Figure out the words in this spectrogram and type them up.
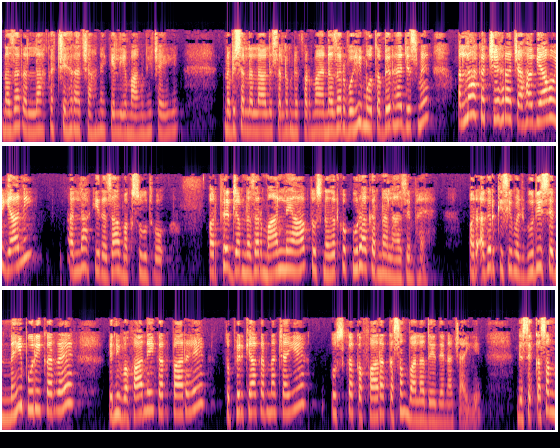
نظر اللہ کا چہرہ چاہنے کے لیے مانگنی چاہیے۔ نبی صلی اللہ علیہ وسلم نے فرمایا، نظر وہی معتبر ہے جس میں اللہ کا چہرہ چاہا گیا ہو یعنی اللہ کی رضا مقصود ہو۔ اور پھر جب نظر مان لیں آپ تو اس نظر کو پورا کرنا لازم ہے۔ اور اگر کسی مجبوری سے نہیں پوری کر رہے یعنی وفا نہیں کر پا رہے، تو پھر کیا کرنا چاہیے؟ اس کا کفارا کسم والا دے دینا چاہیے۔ جیسے کسم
